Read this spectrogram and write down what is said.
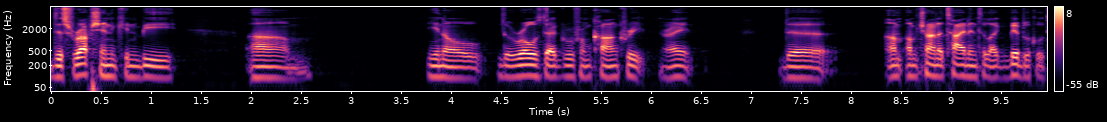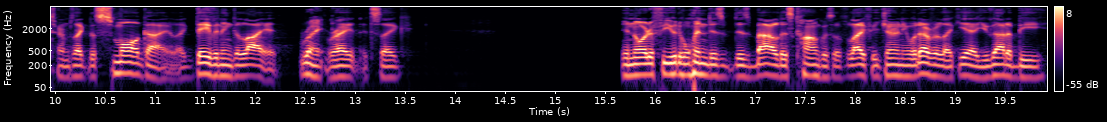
disruption can be, um, you know, the rose that grew from concrete, right? The I'm I'm trying to tie it into like biblical terms, like the small guy, like David and Goliath, Right. right? It's like in order for you to win this this battle, this conquest of life, your journey, whatever, like yeah, you gotta be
